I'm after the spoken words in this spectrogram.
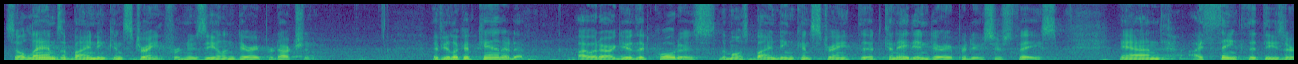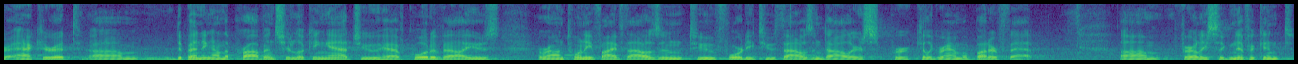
So land's a binding constraint for New Zealand dairy production. If you look at Canada, I would argue that quota is the most binding constraint that Canadian dairy producers face. And I think that these are accurate. Um, depending on the province you're looking at, you have quota values around 25,000 to $42,000 per kilogram of butter fat. Um, fairly significant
